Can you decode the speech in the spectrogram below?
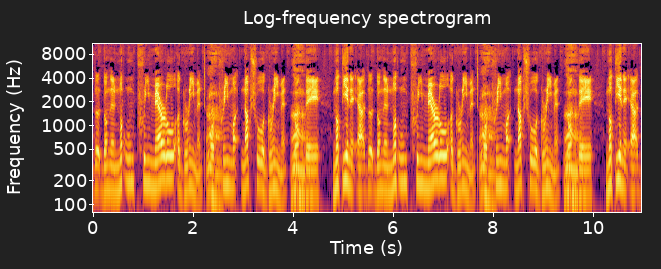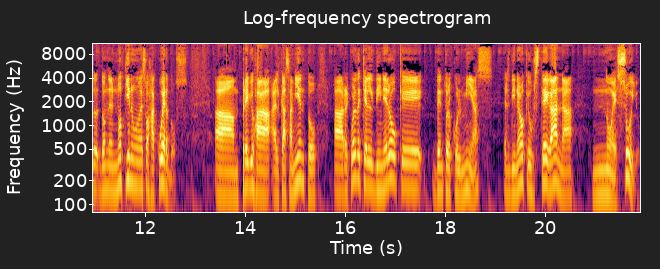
do- donde no un premarital agreement Ajá. o prenuptial agreement, donde no tiene, do- donde no un premarital agreement Ajá. o prenuptial agreement, donde no tiene, do- donde no tiene uno de esos acuerdos ah, previos a- al casamiento, ah, recuerde que el dinero que dentro de Colmías, el dinero que usted gana no es suyo.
